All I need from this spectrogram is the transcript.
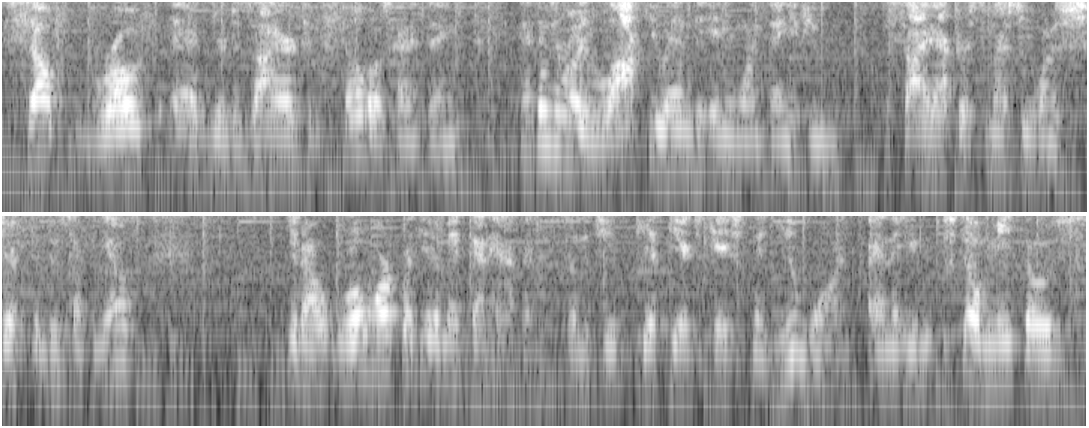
self-growth and your desire to fulfill those kind of things, and it doesn't really lock you into any one thing. If you decide after a semester you want to shift and do something else, you know, we'll work with you to make that happen so that you get the education that you want and that you still meet those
